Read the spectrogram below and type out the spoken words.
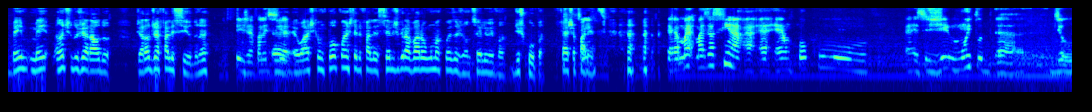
bem, bem antes do Geraldo. Geraldo já é falecido, né? Sim, já é falecido. É, eu acho que um pouco antes dele falecer, eles gravaram alguma coisa juntos, ele e o Ivan. Desculpa, fecha parênteses. é, mas, mas, assim, é, é um pouco é, exigir muito é, de eu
